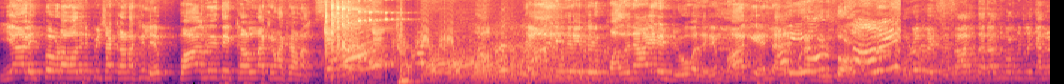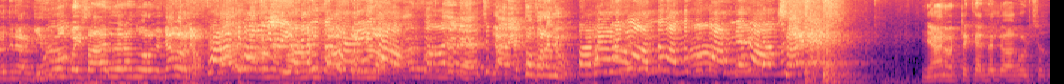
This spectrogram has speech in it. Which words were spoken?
ഇയാൾ ഇപ്പൊ ഇവിടെ അവതരിപ്പിച്ച കണക്കിൽ പകുതി കള്ള കണക്കാണ് ഞാൻ ഇതിലേക്ക് ഒരു പതിനായിരം രൂപ തരും. ബാക്കി എല്ലാവരും കൂടെ അങ്ങ് എടുത്തോളാം. സാറ് തരാന്ന് പറഞ്ഞിട്ട് ഞങ്ങൾ ഇതിന് ഇറങ്ങി മുഴുവൻ പൈസ ആര് തരാന്ന് പറഞ്ഞു? ഞാൻ പറഞ്ഞോ. ഞാൻ എപ്പോ പറഞ്ഞു. ഞാൻ ഒറ്റയ്ക്കല്ലല്ലോ ആഘോഷിച്ചത്.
